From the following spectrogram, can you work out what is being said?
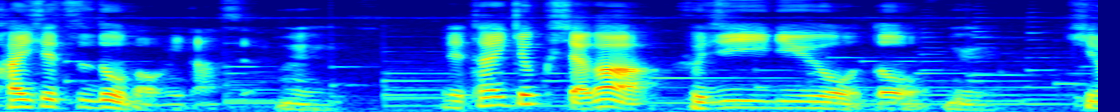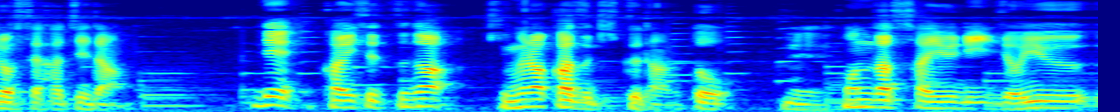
解説動画を見たんですよ。で、対局者が藤井竜王とえ。え広瀬八段。で、解説が木村和樹九段とえ。ええ。本田さゆり女優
